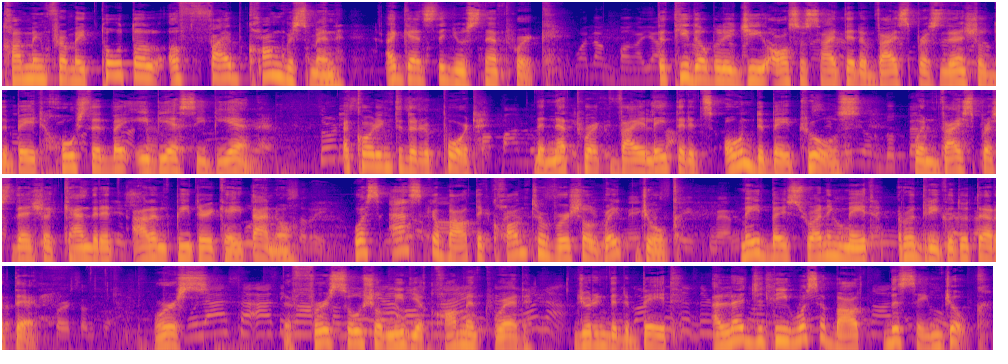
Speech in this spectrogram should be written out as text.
coming from a total of five congressmen against the news network. The TWG also cited a vice presidential debate hosted by ABS-CBN. According to the report, the network violated its own debate rules when vice presidential candidate Alan Peter Cayetano was asked about the controversial rape joke made by his running mate Rodrigo Duterte. Worse, the first social media comment read during the debate allegedly was about the same joke.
